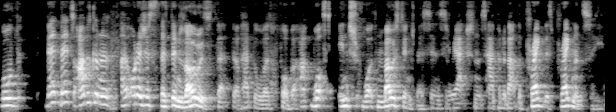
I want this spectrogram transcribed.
Well, that, that's I was to. I want to just. There's been loads that, that I've had all those before, but uh, what's int- what's most interesting is the reaction that's happened about the preg- this pregnancy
